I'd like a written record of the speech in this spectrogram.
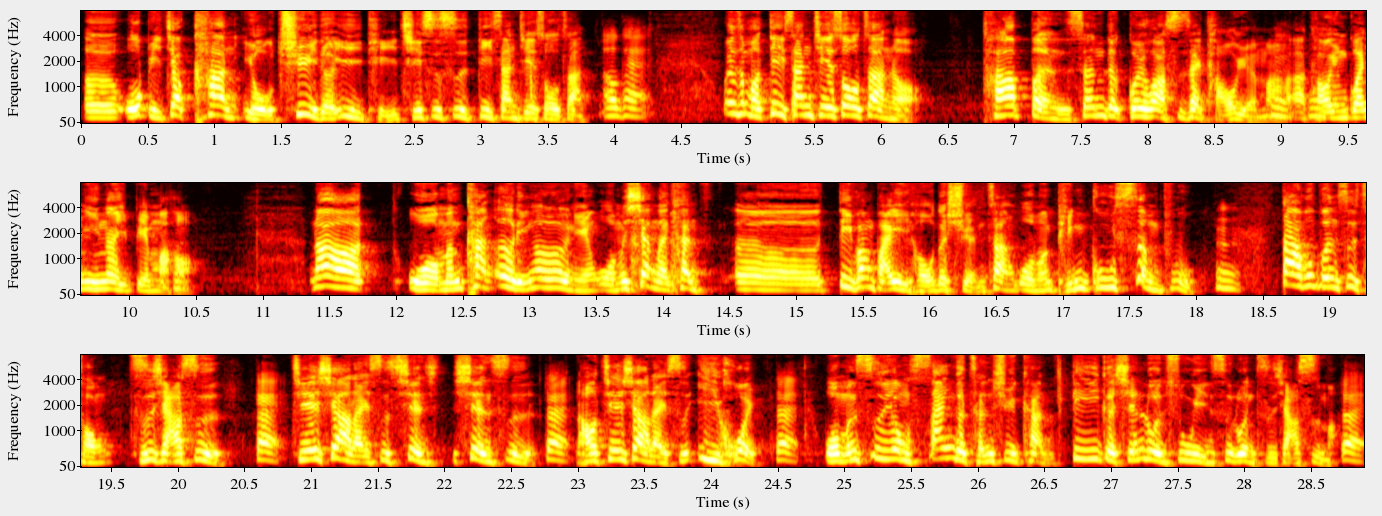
呃，我比较看有趣的议题其实是第三接收站。OK，为什么第三接收站哦？它本身的规划是在桃园嘛，啊，桃园观音那一边嘛，哈。那我们看二零二二年，我们向来看呃地方白蚁猴的选战，我们评估胜负，嗯，大部分是从直辖市。对，接下来是县县市，对，然后接下来是议会，对，我们是用三个程序看，第一个先论输赢，是论直辖市嘛，对，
